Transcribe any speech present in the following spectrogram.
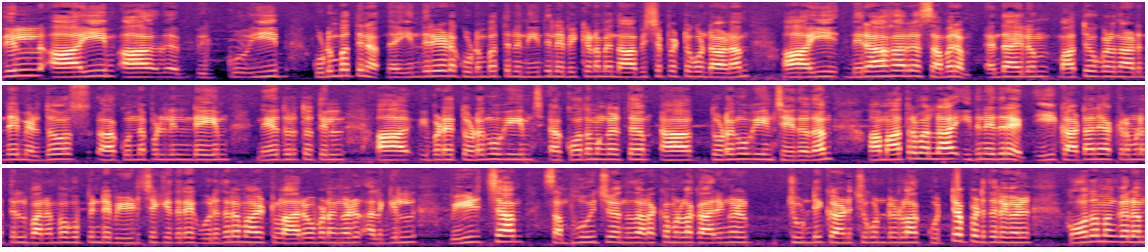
ഇതിൽ ഈ കുടുംബത്തിന് ഇന്ദിരയുടെ കുടുംബത്തിന് നീതി ലഭിക്കണമെന്ന് ആവശ്യപ്പെട്ടുകൊണ്ടാണ് ഈ നിരാഹാര സമരം എന്തായാലും മാത്യു കുളനാടിന്റെയും എൽദോസ് കുന്നപ്പള്ളിന്റെയും നേതൃത്വത്തിൽ ഇവിടെ തുടങ്ങുകയും കോതമംഗലത്ത് തുടങ്ങുകയും ചെയ്തത്. മാത്രമല്ല ഇതിനെതിരെ ഈ കാട്ടാന ആക്രമണത്തിൽ വനംവകുപ്പിന്റെ വീഴ്ചയ്ക്കെതിരെ ഗുരുതരമായിട്ടുള്ള ആരോപണങ്ങൾ അല്ലെങ്കിൽ വീഴ്ച സംഭവിച്ചു എന്നതടക്കമുള്ള കാര്യങ്ങൾ ചൂണ്ടിക്കാണിച്ചുകൊണ്ടുള്ള കുറ്റപ്പെടുത്തലുകൾ കോതമംഗലം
